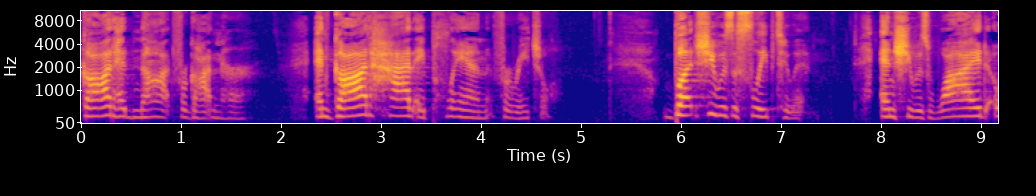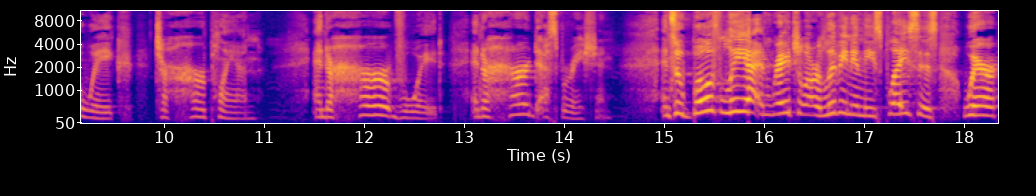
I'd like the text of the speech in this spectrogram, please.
God had not forgotten her. And God had a plan for Rachel. But she was asleep to it. And she was wide awake to her plan and to her void and to her desperation. And so both Leah and Rachel are living in these places where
